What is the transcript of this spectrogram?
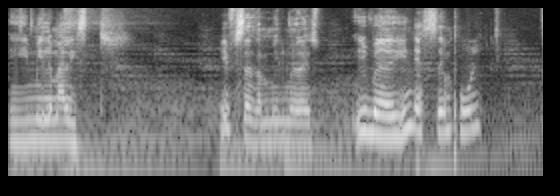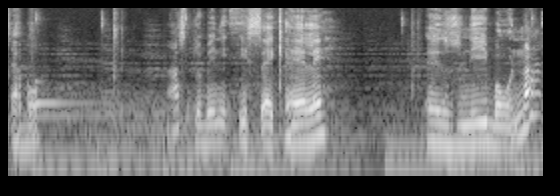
i-minimalist if senza minimalist even uh, in the esimple yabo asidwebeni isekele eziniyibona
